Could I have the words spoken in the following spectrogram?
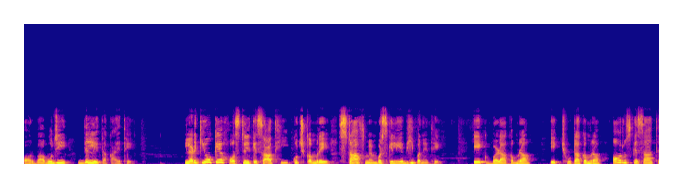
और बाबूजी दिल्ली तक आए थे। लड़कियों के हॉस्टल के साथ ही कुछ कमरे स्टाफ मेंबर्स के लिए भी बने थे। एक बड़ा कमरा, एक छोटा कमरा और उसके साथ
